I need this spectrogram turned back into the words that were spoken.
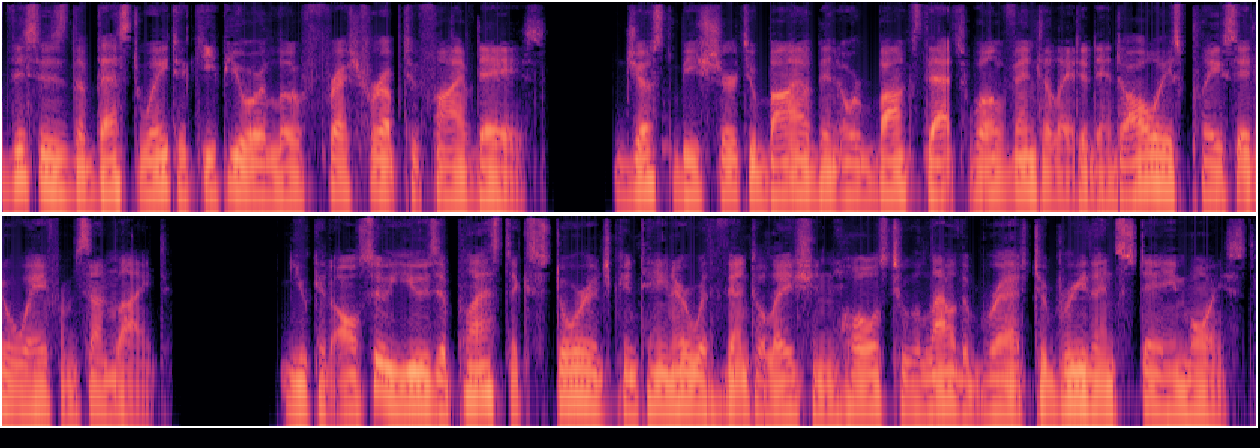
This is the best way to keep your loaf fresh for up to 5 days. Just be sure to buy a bin or box that's well ventilated and always place it away from sunlight. You could also use a plastic storage container with ventilation holes to allow the bread to breathe and stay moist.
